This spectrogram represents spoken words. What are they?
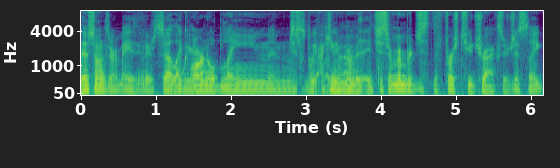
those songs are amazing. They're so that like weird. Arnold Layne and Just weird. I can't even that. remember. It just I remember just the first two tracks are just like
